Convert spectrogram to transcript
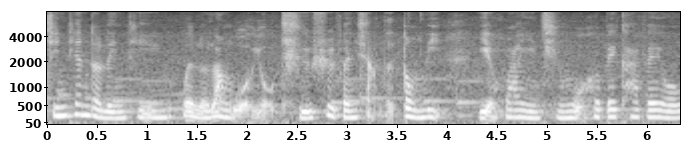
今天的聆听。为了让我有持续分享的动力，也欢迎请我喝杯咖啡哦。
